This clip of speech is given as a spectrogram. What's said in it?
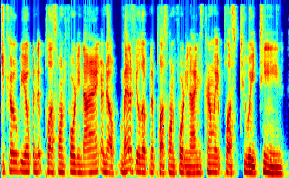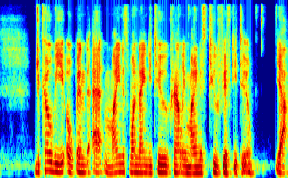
Jacoby opened at plus 149, or no, Menifield opened at plus 149. He's currently at plus 218. Jacoby opened at minus 192, currently minus 252. Yeah,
